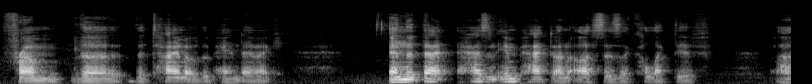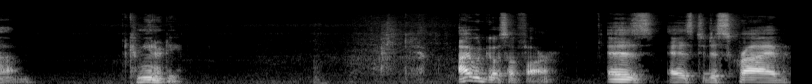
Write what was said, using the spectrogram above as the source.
from the, the time of the pandemic and that that has an impact on us as a collective um, community. I would go so far as as to describe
